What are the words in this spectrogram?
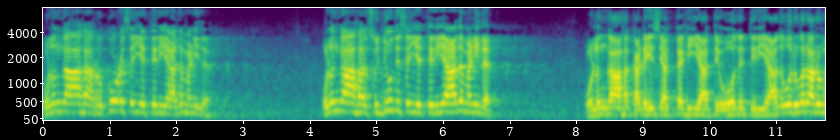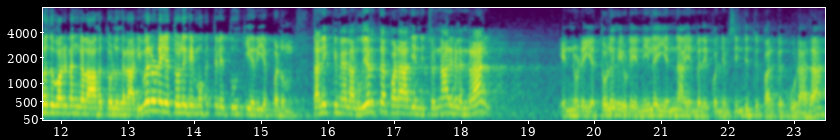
ஒழுங்காக ருக்கு செய்ய தெரியாத மனிதர். ஒழுங்காக சுஜூதி செய்ய தெரியாத மனிதர். ஒழுங்காக கடைசி அத்தகையாத்தை ஓத தெரியாத ஒருவர் அறுபது வருடங்களாக தொழுகிறார். இவருடைய தொழுகை முகத்திலே தூக்கி எறியப்படும். தலைக்கு மேலால் உயர்த்தப்படாது என்று சொன்னார்கள் என்றால் என்னுடைய தொழுகையுடைய நிலை என்ன என்பதை கொஞ்சம் சிந்தித்து பார்க்க கூடாதா?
